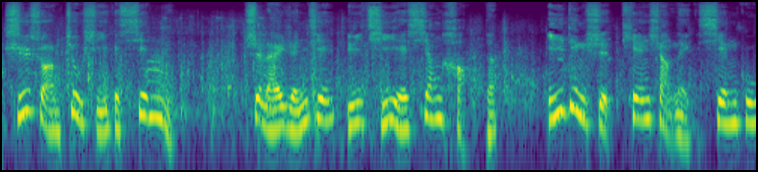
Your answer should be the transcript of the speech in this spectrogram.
石爽就是一个仙女，是来人间与齐爷相好的，一定是天上那个仙姑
